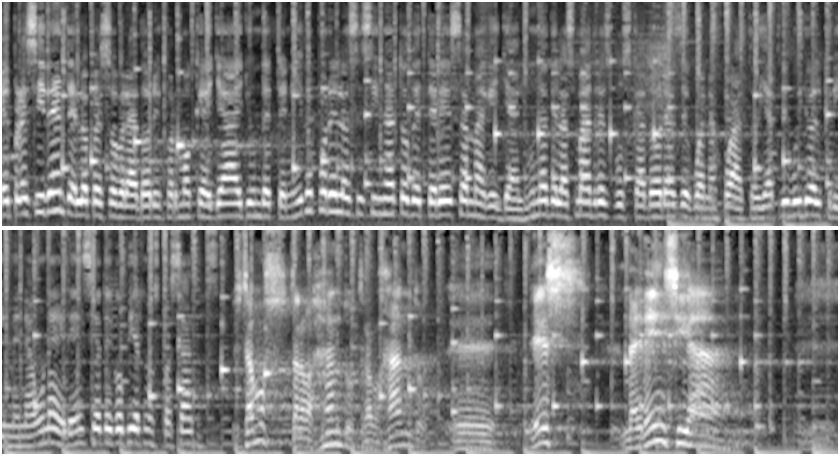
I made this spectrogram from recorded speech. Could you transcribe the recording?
El presidente López Obrador informó que ya hay un detenido por el asesinato de Teresa Maguellal, una de las madres buscadoras de Guanajuato, y atribuyó el crimen a una herencia de gobiernos pasados. Estamos trabajando, trabajando. Eh, es la herencia eh,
